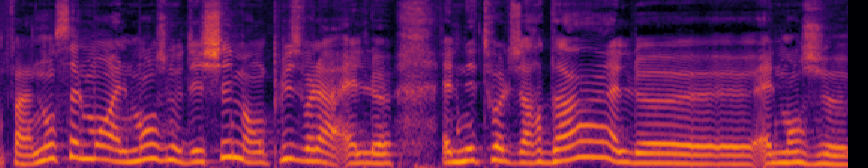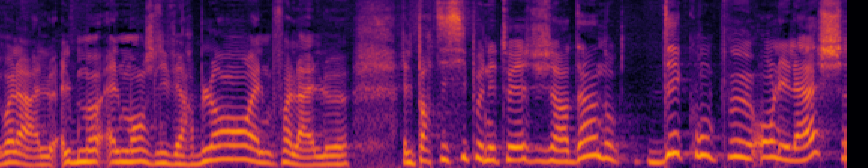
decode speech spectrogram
enfin, non seulement elles mangent nos déchets, mais en plus, voilà, elles, elles nettoient le jardin, elles, elles mangent, voilà, elles, elles vers blancs, elles, voilà, elles participent au nettoyage du jardin. Donc, dès qu'on peut, on les lâche.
